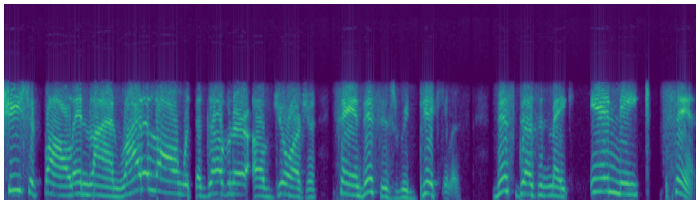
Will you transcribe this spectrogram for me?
She should fall in line right along with the governor of Georgia, saying this is ridiculous. This doesn't make any sense.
